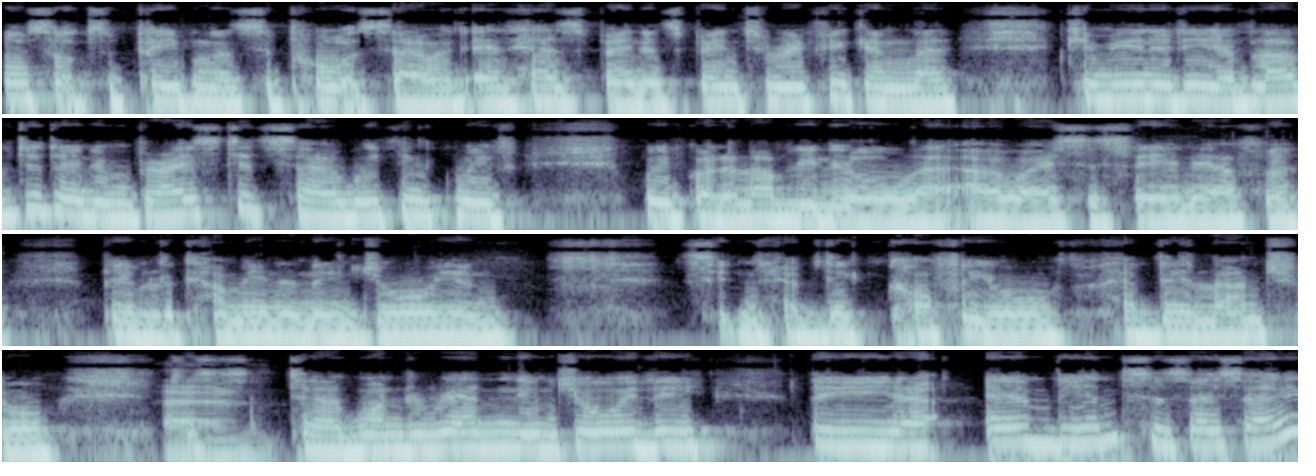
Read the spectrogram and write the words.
all sorts of people and support. So it, it has been. It's been terrific, and the community have loved it and embraced it. So we think we've we've got a lovely little uh, oasis there now for people to come in and enjoy and sit and have their coffee or have their lunch or just uh, wander around and enjoy the the uh, ambience, as they say.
